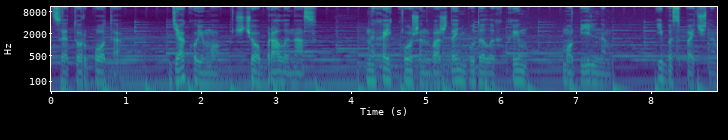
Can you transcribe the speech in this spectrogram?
це турбота. Дякуємо, що обрали нас. Нехай кожен ваш день буде легким, мобільним і безпечним.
